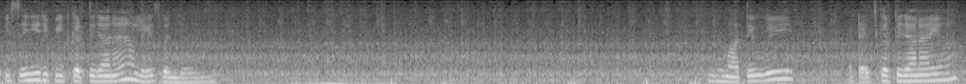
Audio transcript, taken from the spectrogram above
तो इसे ही रिपीट करते जाना है और लेस बन जाएगी। घुमाते हुए अटैच करते जाना है यहाँ।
